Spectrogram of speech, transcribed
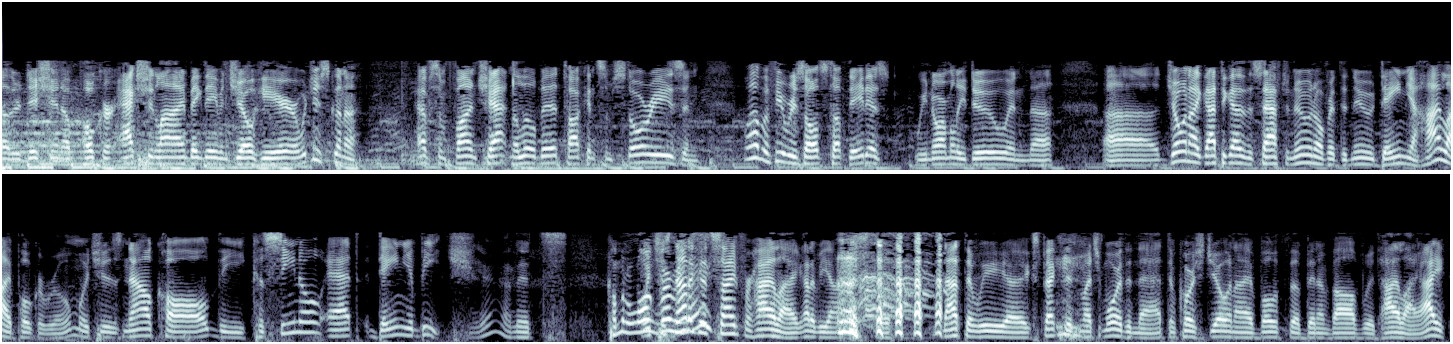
Another edition of Poker Action Line. Big Dave and Joe here. We're just going to have some fun chatting a little bit, talking some stories, and we'll have a few results to update as we normally do. And uh, uh, Joe and I got together this afternoon over at the new Dania Jai-Alai Poker Room, which is now called the Casino at Dania Beach. Yeah, and it's coming along Which is not nice. a good sign for Jai-Alai, I got to be honest. not that we uh, expected much more than that. Of course, Joe and I have both uh, been involved with Jai-Alai. I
